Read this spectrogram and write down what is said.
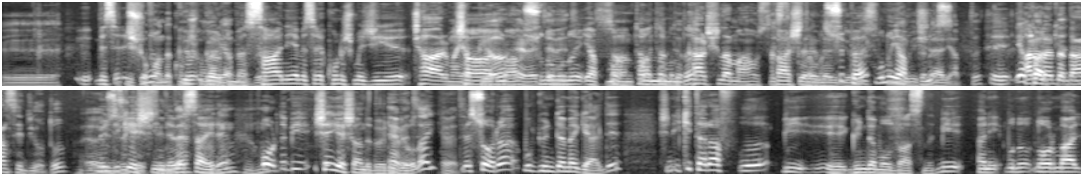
e, e, mesela mikrofonda konuşmalar gördüm yapıldı. Ben. Saniye mesela konuşmacıyı çağırma, çağırma yapıyor. Evet, sunumunu evet. yapma Sunum, tabii, anlamında. Tabii, karşılama, hosteslik karşılama. görevleri Süper. Diyoruz. Bunu yaptınız. Yaptı. E, yaparken, Aralarda dans ediyordu. E, müzik, müzik eşliğinde vesaire. Hı hı hı. Orada bir şey yaşandı böyle evet, bir olay evet. ve sonra bu gündeme geldi. Şimdi iki taraflı bir e, gündem oldu aslında. Bir hani bunu normal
